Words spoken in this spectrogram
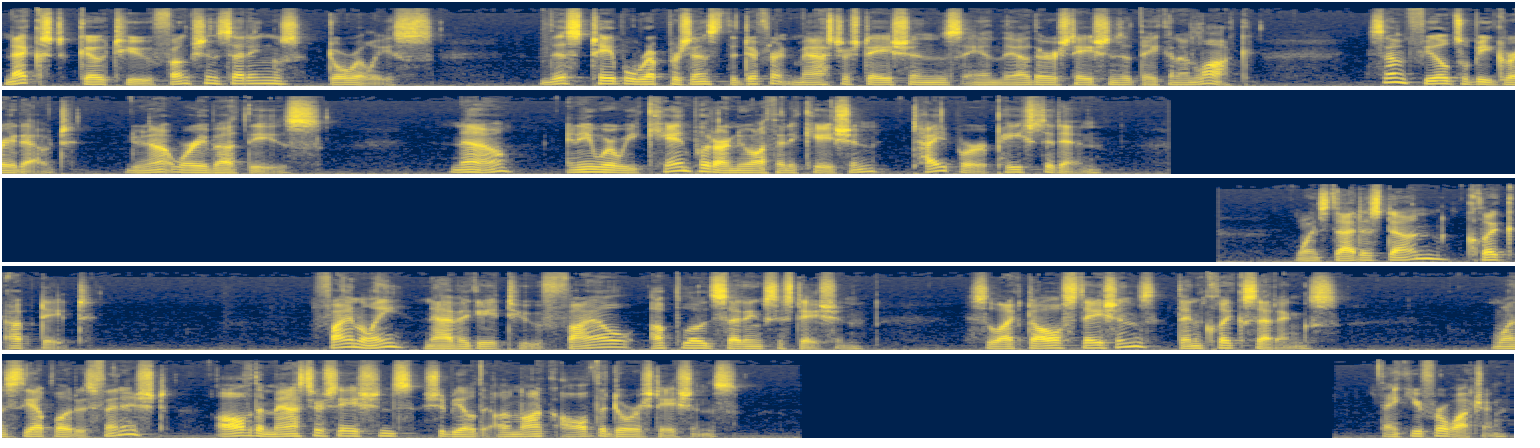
Next, go to Function Settings, Door Release. This table represents the different master stations and the other stations that they can unlock. Some fields will be grayed out. Do not worry about these. Now, anywhere we can put our new authentication, type or paste it in. Once that is done, click Update. Finally, navigate to File, Upload Settings to Station. Select all stations, then click Settings. Once the upload is finished, all of the master stations should be able to unlock all of the door stations. Thank you for watching.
